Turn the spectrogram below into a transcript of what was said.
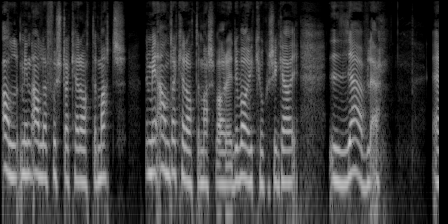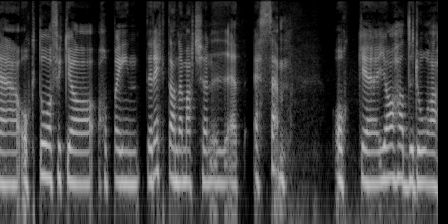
all, min allra första karatematch min andra karatematch var det, det var i Kyokushinkai i Gävle. Eh, och då fick jag hoppa in direkt andra matchen i ett SM. Och eh, jag hade då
